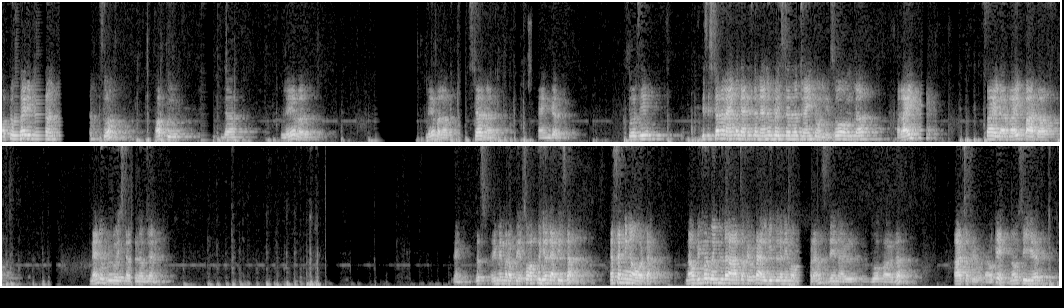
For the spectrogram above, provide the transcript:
up to where it runs. So up to the level level of sternal angle. So see this sternal angle that is the manubrosternal joint only. So on the right side or right part of manubrosternal joint. Right. Just remember up here. So up to here that is the ascending aorta. Now before going to the arch of aorta, I will give the name of branch. Then I will go for the arch of aorta. Okay, now see here.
